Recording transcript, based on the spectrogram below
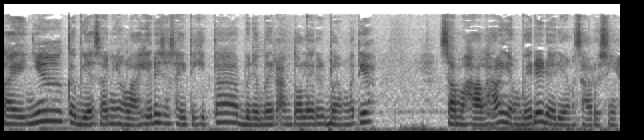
Kayaknya kebiasaan yang lahir di society kita benar-benar antolerir banget ya, sama hal-hal yang beda dari yang seharusnya.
